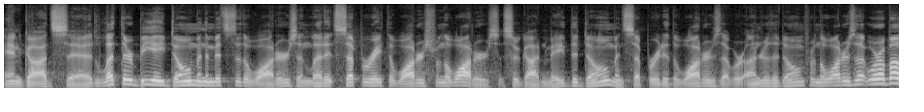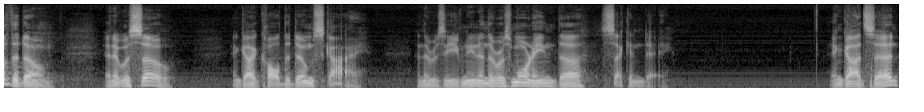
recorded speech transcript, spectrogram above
And God said, Let there be a dome in the midst of the waters, and let it separate the waters from the waters. So God made the dome and separated the waters that were under the dome from the waters that were above the dome. And it was so. And God called the dome sky. And there was evening and there was morning the second day. And God said,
